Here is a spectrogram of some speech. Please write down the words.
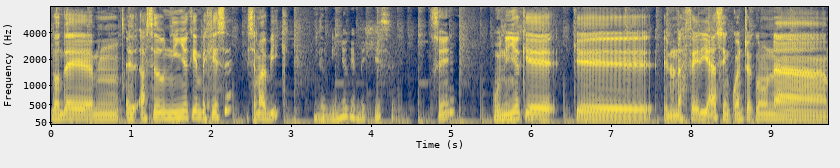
Donde mm, eh, hace de un niño que envejece, que se llama Vic, De un niño que envejece. ¿Sí? Un niño que, que en una feria se encuentra con una.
